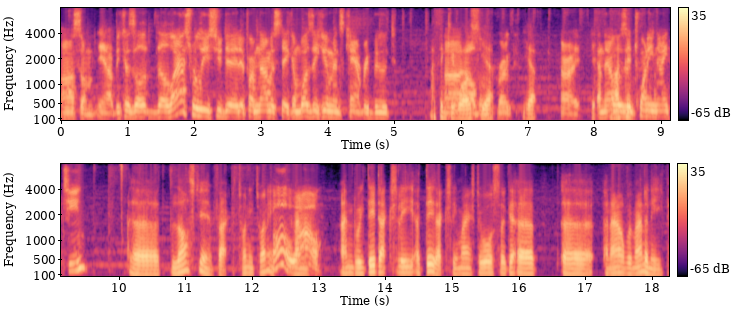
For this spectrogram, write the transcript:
Awesome. Yeah, because the, the last release you did, if I'm not mistaken, was the Humans Can't Reboot. I think it uh, was, album, yeah, correct? yeah. All right. Yeah, and that and was in 2019. Uh, last year, in fact, 2020. Oh, wow. And we did actually, I did actually manage to also get a uh, an album and an EP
